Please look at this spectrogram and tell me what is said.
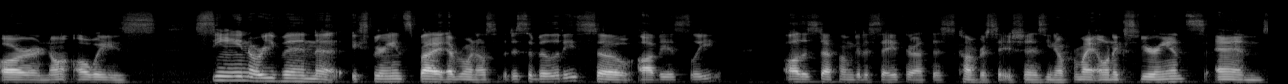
are not always seen or even experienced by everyone else with a disability. So obviously, all the stuff I'm going to say throughout this conversation is, you know, from my own experience. And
